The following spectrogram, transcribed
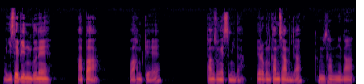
이세빈 군의 아빠와 함께 방송했습니다. 여러분 감사합니다. 감사합니다.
